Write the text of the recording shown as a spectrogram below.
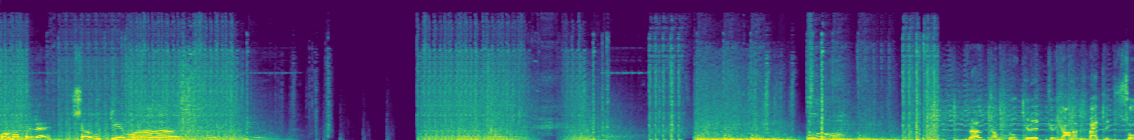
மாமா பையல சௌக்கியமா welcome to great Kirikalan magic show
